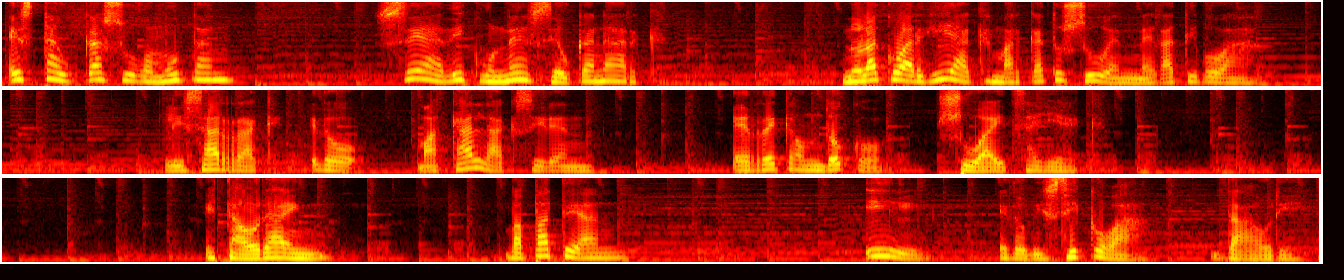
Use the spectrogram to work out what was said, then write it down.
ez daukazu gomutan, ze adikune zeukan ark, nolako argiak markatu zuen negatiboa. Lizarrak edo makalak ziren erreka ondoko zuaitzaiek. Eta orain, bapatean, hil edo bizikoa da hori.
